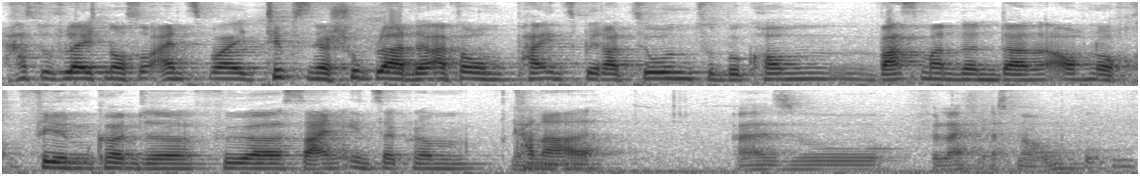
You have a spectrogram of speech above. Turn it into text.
hast du vielleicht noch so ein, zwei Tipps in der Schublade, einfach um ein paar Inspirationen zu bekommen, was man denn dann auch noch filmen könnte für seinen Instagram-Kanal? Also vielleicht erstmal rumgucken,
